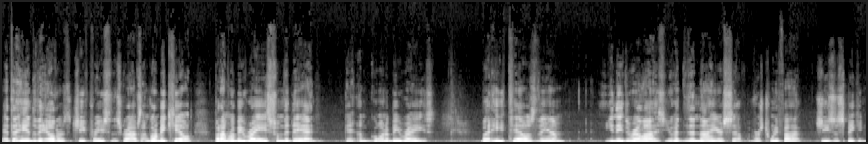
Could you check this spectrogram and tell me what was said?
at the hands of the elders, the chief priests, and the scribes. I'm going to be killed, but I'm going to be raised from the dead. Okay? I'm going to be raised. But he tells them, you need to realize you have to deny yourself. Verse 25, Jesus speaking.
